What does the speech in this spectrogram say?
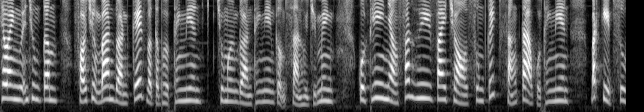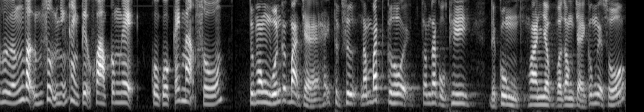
Theo anh Nguyễn Trung Tâm, Phó trưởng ban đoàn kết và tập hợp thanh niên, Trung ương Đoàn Thanh niên Cộng sản Hồ Chí Minh, cuộc thi nhằm phát huy vai trò sung kích sáng tạo của thanh niên, bắt kịp xu hướng và ứng dụng những thành tựu khoa học công nghệ của cuộc cách mạng số. Tôi mong muốn các bạn trẻ hãy thực sự nắm bắt cơ hội tham gia cuộc thi để cùng hòa nhập vào dòng chảy công nghệ số,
